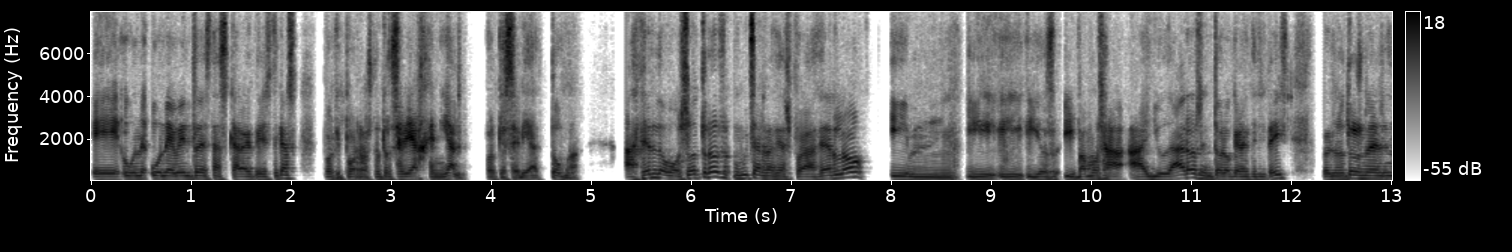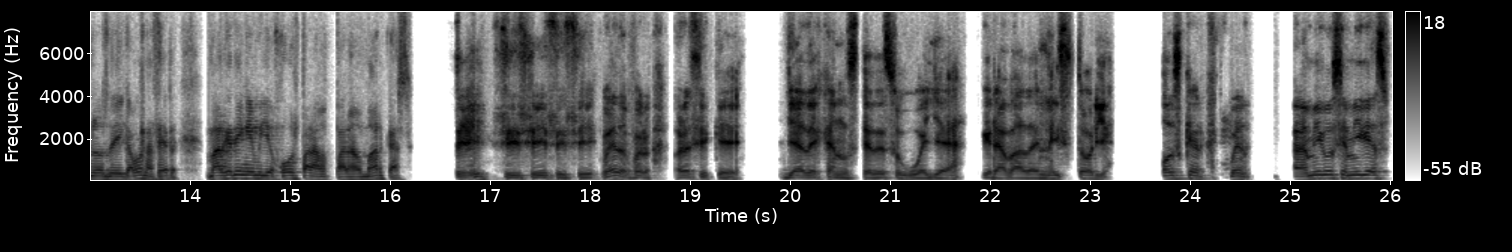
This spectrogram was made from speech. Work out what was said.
eh, un, evento de estas características, porque por nosotros sería genial, porque sería, toma, hacedlo vosotros, muchas gracias por hacerlo y, vamos a, ayudaros en todo lo que necesitéis, pero nosotros nos, dedicamos a hacer marketing en videojuegos para, para marcas. Sí, sí, sí, sí, sí. Bueno, pero ahora sí que ya dejan ustedes su huella grabada en la historia. Oscar, bueno, amigos y amigas,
